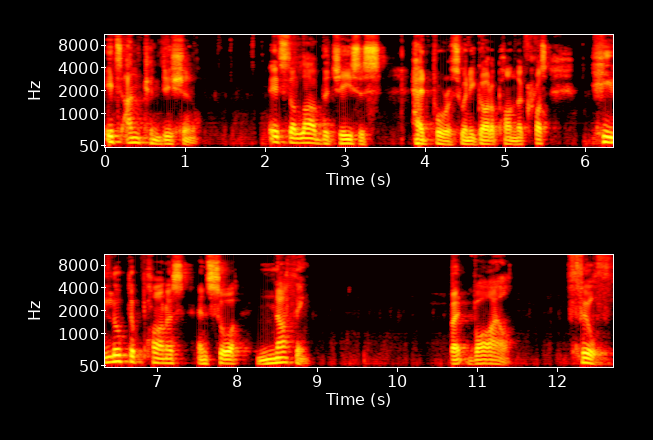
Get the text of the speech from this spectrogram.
It's unconditional. It's the love that Jesus had for us when he got upon the cross. He looked upon us and saw nothing but vile, filth.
